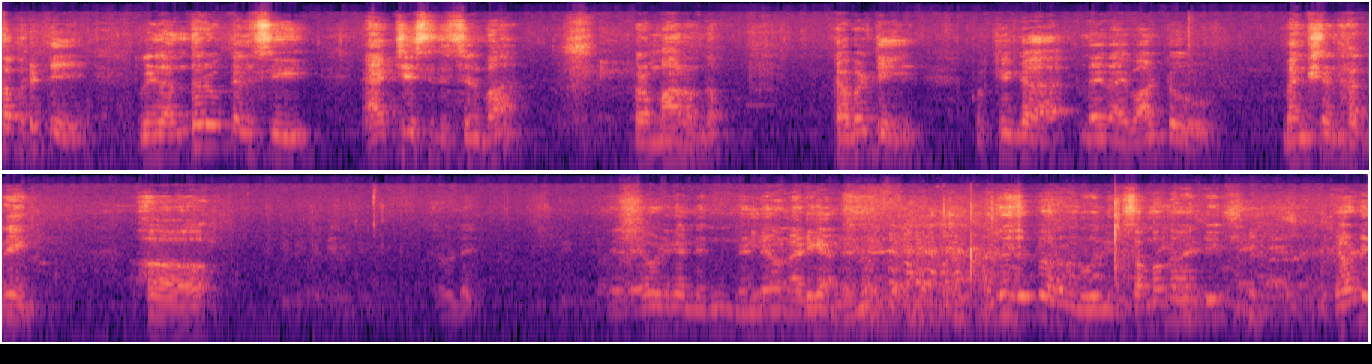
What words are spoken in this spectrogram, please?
కాబట్టి వీళ్ళందరూ కలిసి యాక్ట్ చేసిన సినిమా బ్రహ్మానందం. కాబట్టి ముఖ్యంగా నేను I want to mention her name నేను ఏమడిగాను నేను నిన్నేమని అడిగాను నేను. అందుకు చెప్పారు? నువ్వు నీకు సంబంధం ఏంటి? ఏమంటే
